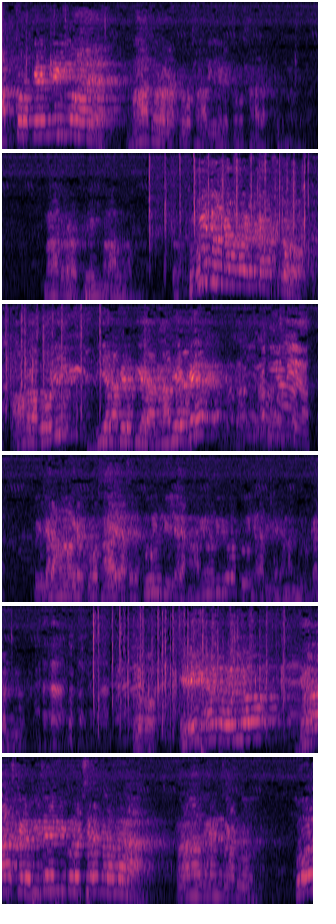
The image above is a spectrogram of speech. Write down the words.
আত্মকেন্দ্রিক নয় মাতরা কথা দিলে কথা রাখতে পারে। মাতরা বেমান হয়। তো তুমি যদি আমাদের কাজ করো, আমরা বলি, দিয়াকে দিয়া না দিয়াকে, এটা আমাদের কথায় আছে। তুই দিলে আমিও দিব তুই না দিলে আমি হুলকা দিব তো এইখানে বলল, যারা আজকে বিজেপি করছেন দাদা তারা জানে থাকুন। কোন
